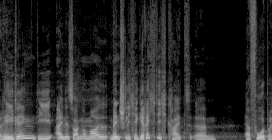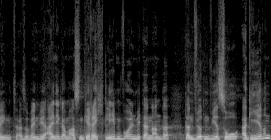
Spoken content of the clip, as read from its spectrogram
Regeln, die eine, sagen wir mal, menschliche Gerechtigkeit ähm, hervorbringt. Also wenn wir einigermaßen gerecht leben wollen miteinander, dann würden wir so agieren.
